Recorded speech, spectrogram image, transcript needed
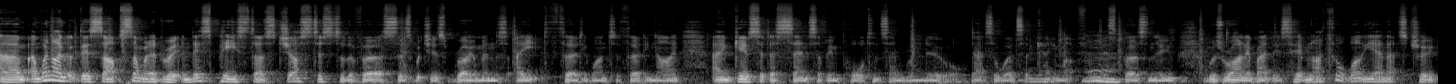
Um, and when I looked this up, someone had written this piece does justice to the verses, which is Romans 8 31 to 39, and gives it a sense of importance and renewal. That's the words that came up from this person who was writing about this hymn. And I thought, well, yeah, that's true.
